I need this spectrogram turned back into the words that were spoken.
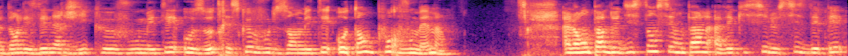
euh, dans les énergies que vous mettez aux autres. Est-ce que vous en mettez autant pour vous-même? Alors on parle de distance et on parle avec ici le 6 d'épée.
